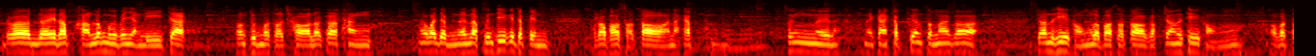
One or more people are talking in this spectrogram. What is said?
แล้วก็ได้รับความร่วมมือเป็นอย่างดีจากกองทุนมสช แล้วก็ทางไม่ว่าจะเป็นในระดับพื้นที่ก็จะเป็นรพสตนะครับอืมซึ่งในในการขับเคลื่อนส่วนมากก็เจ้าหน้าที่ของรพสต กับเจ้าหน้าที่ของอบต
